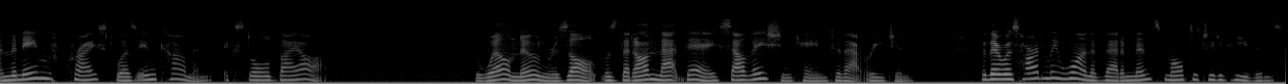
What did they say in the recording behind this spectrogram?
and the name of Christ was in common extolled by all. The well known result was that on that day salvation came to that region, for there was hardly one of that immense multitude of heathens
